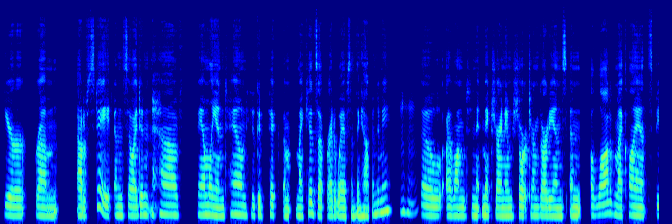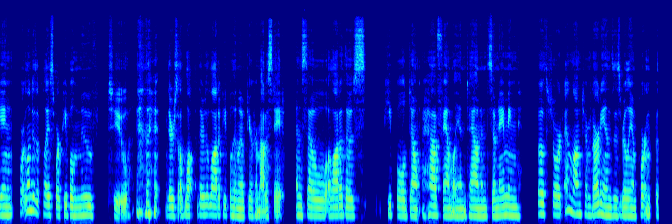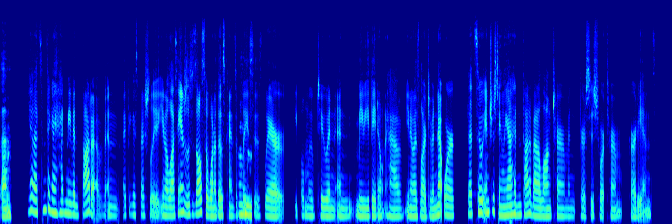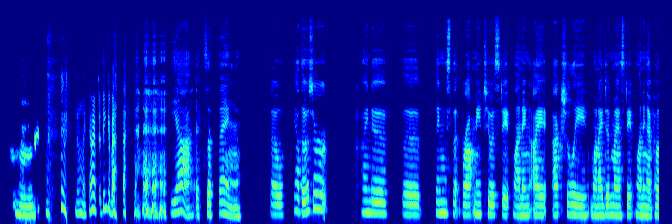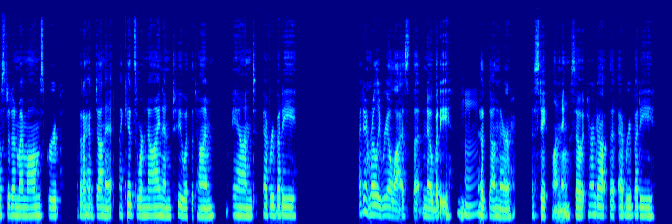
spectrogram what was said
here from out of state and so I didn't have family in town who could pick them, my kids up right away if something happened to me. Mm-hmm. So I wanted to na- make sure I named short term guardians. And a lot of my clients, being Portland is a place where people move to. there's a lot. There's a lot of people who moved here from out of state, and so a lot of those people don't have family in town, and so naming both short and long term guardians is really important for them. Yeah, that's something I hadn't even thought of. And I think especially, you know, Los Angeles is also one of those kinds of mm-hmm. places mm-hmm. where people move to and, and maybe they don't have, you know, as large of a network. That's so interestingly, I hadn't thought about a long term and versus short term guardians. Mm-hmm. I'm like, now I have to think about that. yeah, it's a thing. So yeah, those are kind of the things that brought me to estate planning. I actually, when I did my estate planning, I posted in my mom's group that I had done it. My kids were nine and two at the time, and everybody, I didn't really realize that nobody mm-hmm. had done their estate planning. So it turned out that everybody,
